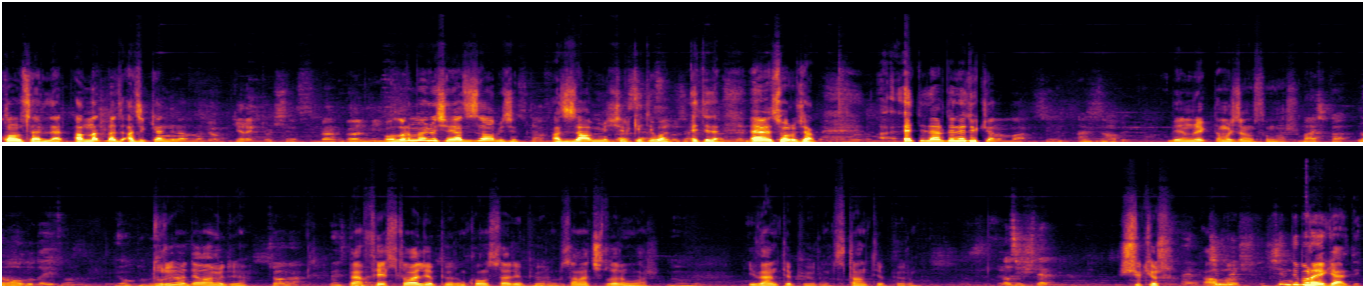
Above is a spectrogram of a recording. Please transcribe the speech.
Konserler. Anlat be acık kendini anlat. Yok gerek yok şimdi ben bölmeyeyim. Olur mu öyle şey Aziz abicim? Aziz abimin şirketi var. Etiler. Evet soracağım. Etiler'de ne dükkanın vardı senin Aziz abi? Benim reklam ajansım var. Başka? Ne oldu dayı sonra? Yok. Duruyor devam ediyor. Sonra? Ben festival yapıyorum, konser yapıyorum, sanatçılarım var. Event yapıyorum, stand yapıyorum. Nasıl işler? Şükür. Allah Şimdi, şimdi buraya geldik.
